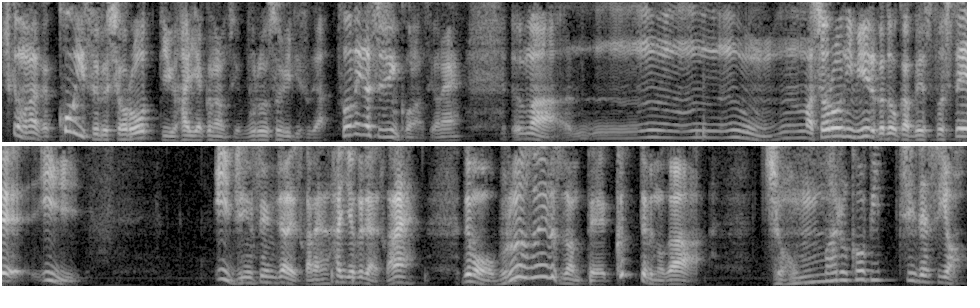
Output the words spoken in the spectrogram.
しかもなんか恋する初老っていう配役なんですよ、ブルース・ウィリスが。それが主人公なんですよね。まあ、うん、まあ初老に見えるかどうかは別として、いい、いい人選じゃないですかね。配役じゃないですかね。でも、ブルース・ウィリスなんて食ってるのが、ジョン・マルコビッチですよ。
